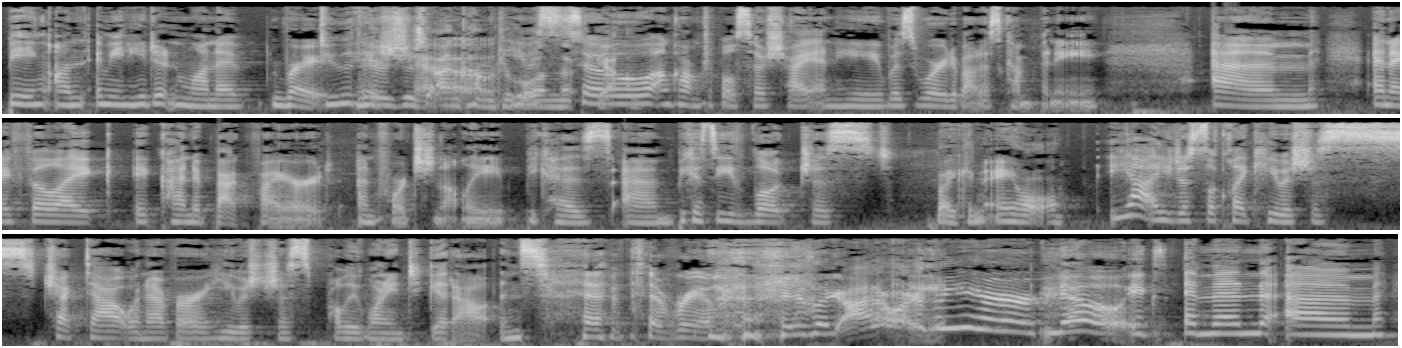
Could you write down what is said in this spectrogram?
being on. I mean, he didn't want to Right. do this. He was just uncomfortable He in was the- so yeah. uncomfortable, so shy, and he was worried about his company. Um, and I feel like it kind of backfired, unfortunately, because um, because he looked just Like an a hole. yeah, he just looked like he was just checked out whenever he was just probably wanting to get out instead of the room. He's like, I don't want to be here. no, ex- and then um,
